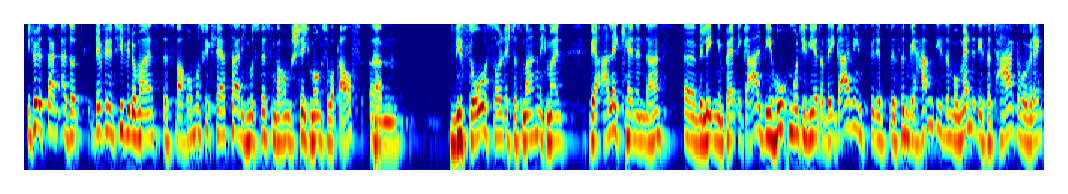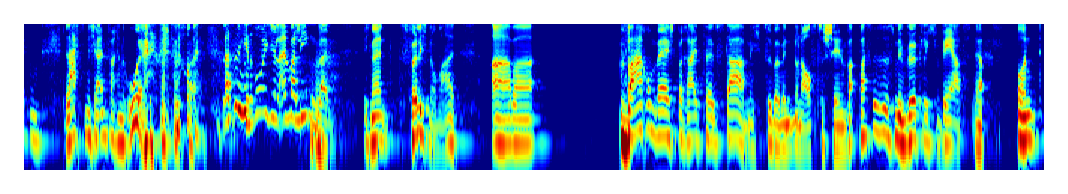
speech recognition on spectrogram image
ich würde sagen, also definitiv, wie du meinst, das Warum muss geklärt sein. Ich muss wissen, warum stehe ich morgens überhaupt auf. Ja. Ähm, Wieso sollte ich das machen? Ich meine, wir alle kennen das. Äh, wir liegen im Bett, egal wie hoch motiviert oder egal wie inspiriert wir sind. Wir haben diese Momente, diese Tage, wo wir denken, lass mich einfach in Ruhe. so, lass mich in Ruhe, ich will einfach liegen bleiben. Ich meine, das ist völlig normal. Aber warum wäre ich bereit, selbst da mich zu überwinden und aufzustehen? Was ist es mir wirklich wert? Ja. Und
